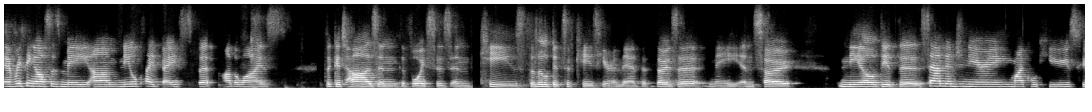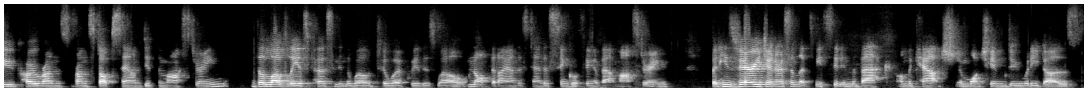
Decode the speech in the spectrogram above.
Everything else is me. Um, Neil played bass, but otherwise the guitars and the voices and keys, the little bits of keys here and there, that those are me. And so Neil did the sound engineering. Michael Hughes, who co-runs Run Stop Sound, did the mastering the loveliest person in the world to work with as well. Not that I understand a single thing about mastering, but he's very generous and lets me sit in the back on the couch and watch him do what he does.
